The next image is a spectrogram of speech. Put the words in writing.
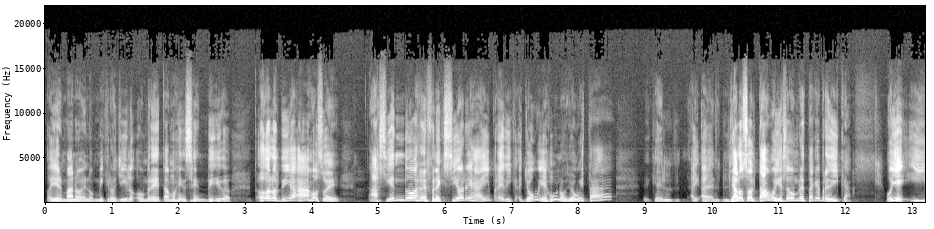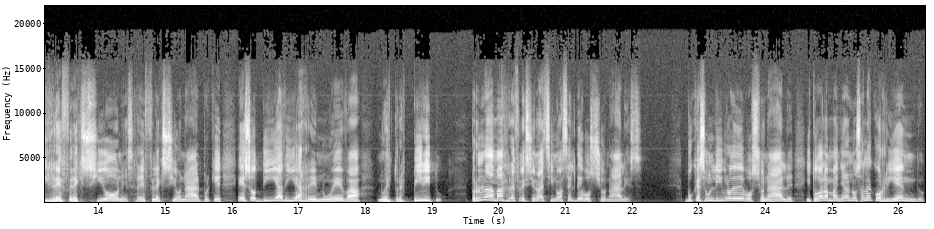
Oye, hermano, en los microgilos, hombres estamos encendidos todos los días. Ah, Josué, haciendo reflexiones ahí, predica. Joey es uno, Joey está, que ya lo soltamos y ese hombre está que predica. Oye, y reflexiones, reflexionar, porque eso día a día renueva nuestro espíritu. Pero no nada más reflexionar, sino hacer devocionales. Búsquese un libro de devocionales y todas las mañanas no salga corriendo.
